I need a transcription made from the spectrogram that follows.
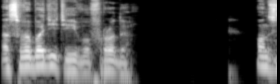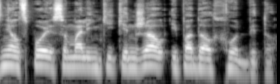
«Освободите его, Фродо». Он снял с пояса маленький кинжал и подал хоббиту.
